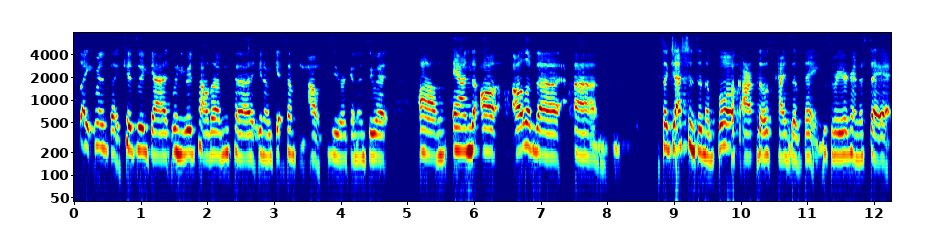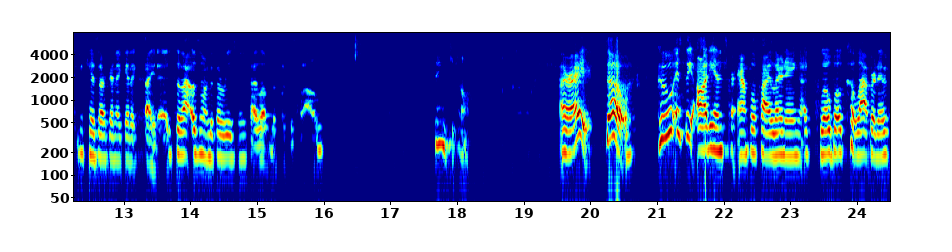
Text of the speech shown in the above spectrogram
excitement that kids would get when you would tell them to, you know, get something out because you were going to do it. Um, and all, all of the um, suggestions in the book are those kinds of things where you're going to say it and kids are going to get excited. So that was one of the reasons I love the book as well. Thank you. All right. So, who is the audience for Amplify Learning, a global collaborative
